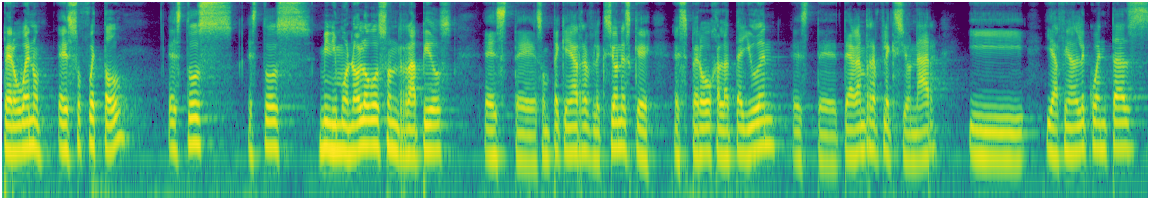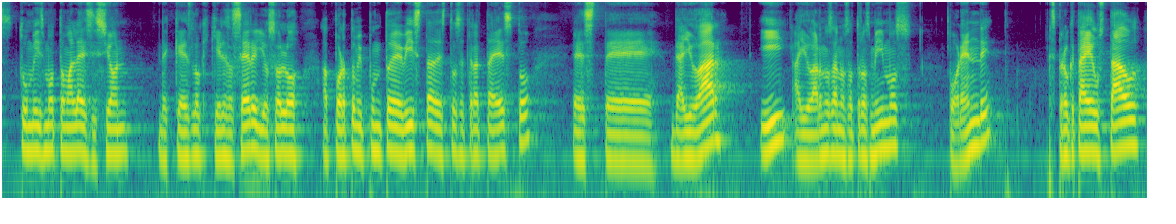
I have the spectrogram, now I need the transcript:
Pero bueno, eso fue todo estos, estos mini monólogos son rápidos, este, son pequeñas reflexiones que espero ojalá te ayuden, este, te hagan reflexionar y, y a final de cuentas tú mismo toma la decisión de qué es lo que quieres hacer. Yo solo aporto mi punto de vista, de esto se trata esto, este, de ayudar y ayudarnos a nosotros mismos, por ende. Espero que te haya gustado.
